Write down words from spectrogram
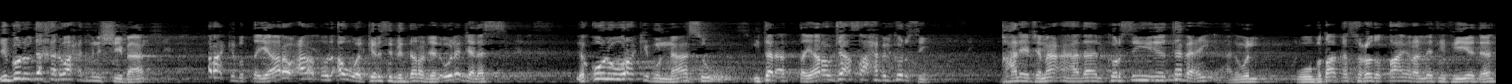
يقولوا دخل واحد من الشيبان ركب الطيارة وعلى طول أول كرسي في الدرجة الأولى جلس. يقولوا ركبوا الناس. وامتلأت الطيارة وجاء صاحب الكرسي. قال يا جماعة هذا الكرسي تبعي. يعني وبطاقة صعود الطائرة التي في يده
